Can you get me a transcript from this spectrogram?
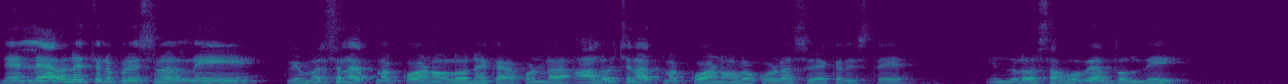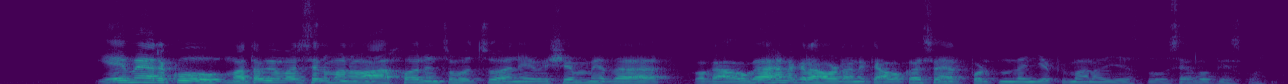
నేను లేవనెత్తిన ప్రశ్నల్ని విమర్శనాత్మక కోణంలోనే కాకుండా ఆలోచనాత్మక కోణంలో కూడా స్వీకరిస్తే ఇందులో సబబు ఎంత ఉంది? ఏ మేరకు మత విమర్శను మనం ఆహ్వానించవచ్చు అనే విషయం మీద ఒక అవగాహనకు రావడానికి అవకాశం ఏర్పడుతుందని చెప్పి మనం చేస్తూ సెలవు తీసుకుంటున్నాం.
